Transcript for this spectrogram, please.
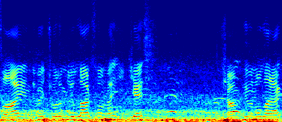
sahaya indi ve Çorum yıllar sonra ilk kez şampiyon olarak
